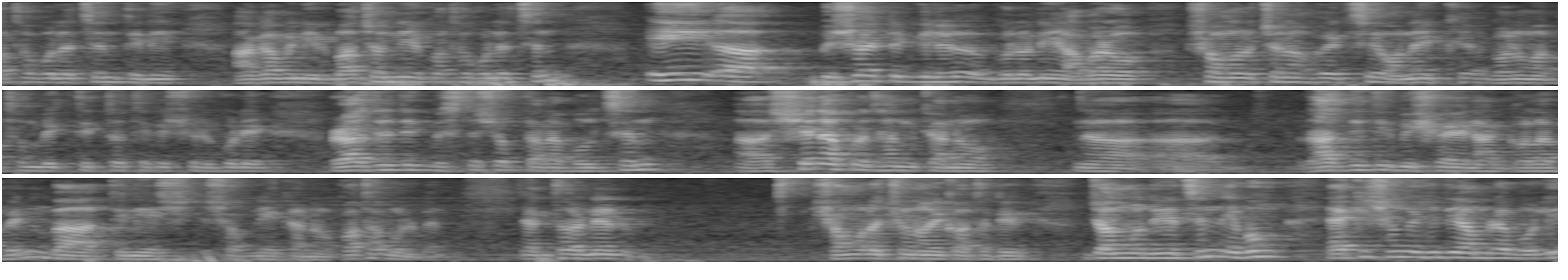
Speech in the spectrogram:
কথা বলেছেন, তিনি আগামী নির্বাচন নিয়ে কথা বলেছেন। এই বিষয়টিগুলো গুলো নিয়ে আবারও সমালোচনা হয়েছে। অনেক গণমাধ্যম ব্যক্তিত্ব থেকে শুরু করে রাজনৈতিক বিশ্লেষক তারা বলছেন সেনা প্রধান কেন রাজনীতির বিষয়ে নাক গলাবেন বা তিনি সব নিয়ে কেন কথা বলবেন? এক ধরনের সমালোচনা ওই কথাটির জন্ম দিয়েছেন এবং একই সঙ্গে যদি আমরা বলি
